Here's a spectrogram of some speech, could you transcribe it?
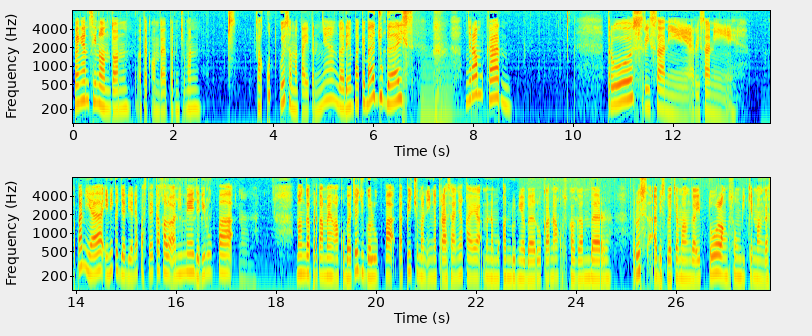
Pengen sih nonton Attack on Titan cuman takut gue sama Titannya nggak ada yang pakai baju guys menyeramkan. Terus Risa nih Risa nih. Apaan ya? Ini kejadiannya pas TK kalau anime jadi lupa. Nah manga pertama yang aku baca juga lupa tapi cuman inget rasanya kayak menemukan dunia baru karena aku suka gambar. Terus abis baca manga itu langsung bikin manga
